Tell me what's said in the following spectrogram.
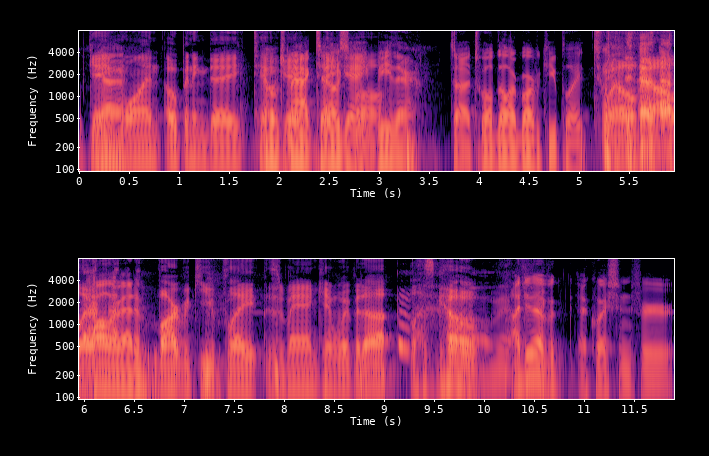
the game Yeah. one, opening day. Tailgate, Coach Mac tailgate, baseball, be there. It's a twelve dollar barbecue plate. twelve dollar Holler at him. barbecue plate. This man can whip it up. Let's go. Oh man. I do have a, a question for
